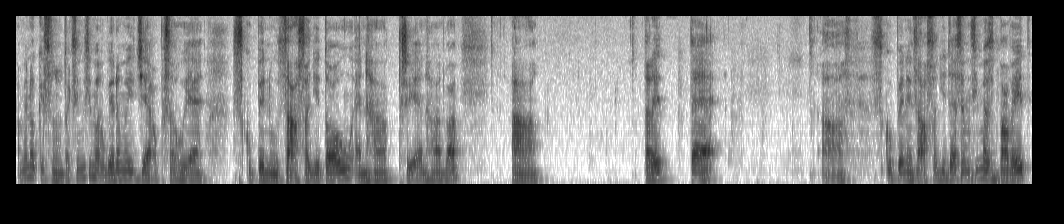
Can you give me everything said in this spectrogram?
aminokyselinu, tak si musíme uvědomit, že obsahuje skupinu zásaditou NH3, NH2 a tady té a skupiny zásadité se musíme zbavit,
